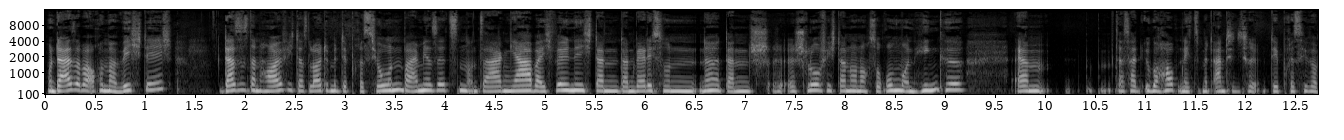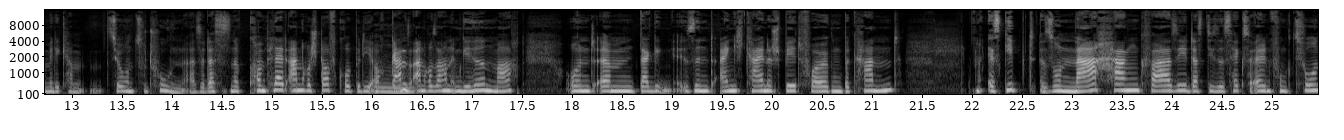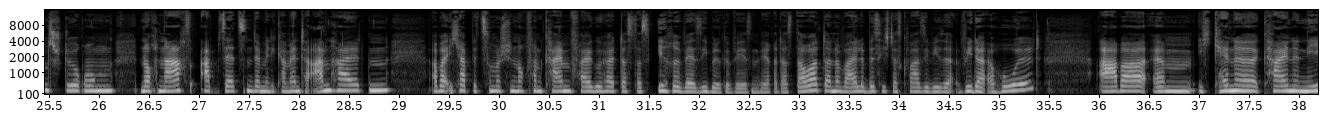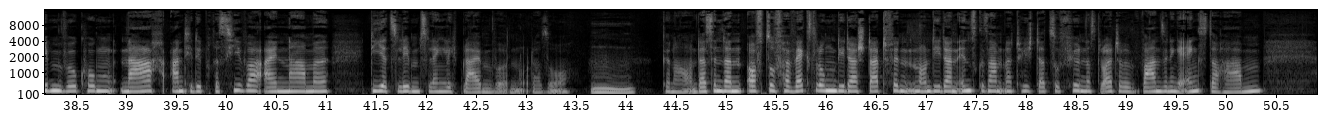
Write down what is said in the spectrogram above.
Und da ist aber auch immer wichtig, das ist dann häufig, dass Leute mit Depressionen bei mir sitzen und sagen, ja, aber ich will nicht, dann, dann werde ich so ein, ne, dann schlurfe ich da nur noch so rum und hinke. Ähm, das hat überhaupt nichts mit antidepressiver Medikation zu tun. Also das ist eine komplett andere Stoffgruppe, die auch mhm. ganz andere Sachen im Gehirn macht. Und ähm, da sind eigentlich keine Spätfolgen bekannt. Es gibt so einen Nachhang quasi, dass diese sexuellen Funktionsstörungen noch nach Absetzen der Medikamente anhalten. Aber ich habe jetzt zum Beispiel noch von keinem Fall gehört, dass das irreversibel gewesen wäre. Das dauert dann eine Weile, bis sich das quasi wieder, wieder erholt. Aber ähm, ich kenne keine Nebenwirkungen nach antidepressiver Einnahme, die jetzt lebenslänglich bleiben würden oder so. Mhm. Genau. Und das sind dann oft so Verwechslungen, die da stattfinden und die dann insgesamt natürlich dazu führen, dass Leute wahnsinnige Ängste haben.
